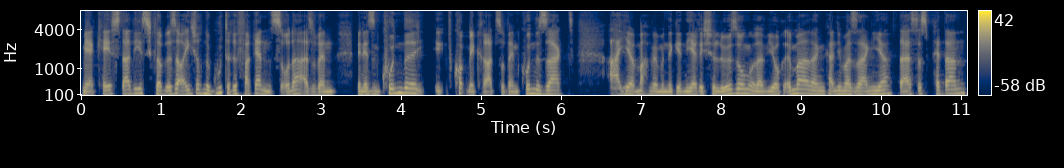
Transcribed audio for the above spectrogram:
mehr Case Studies. Ich glaube, das ist eigentlich auch eine gute Referenz, oder? Also wenn, wenn jetzt ein Kunde, kommt mir gerade so, wenn ein Kunde sagt, ah, hier machen wir mal eine generische Lösung oder wie auch immer, dann kann ich mal sagen, hier, da ist das Pattern.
